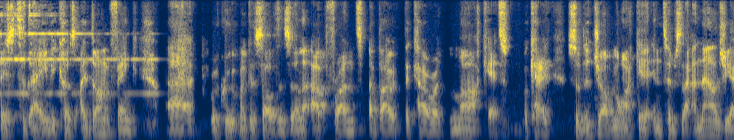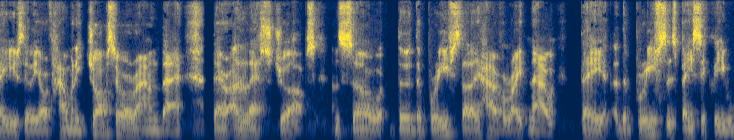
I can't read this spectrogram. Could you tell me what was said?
this today because I don't think uh, recruitment consultants are upfront about the current market. Okay, so the job market, in terms of that analogy I used earlier of how many jobs are around there, there are less jobs, and so the the briefs that I have right now, they the briefs is basically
